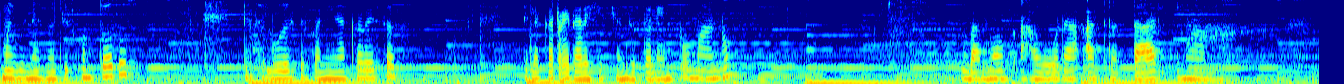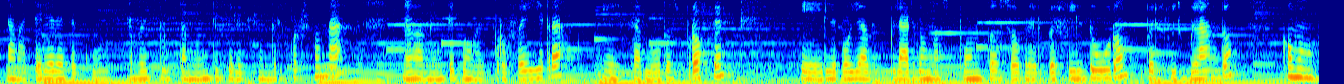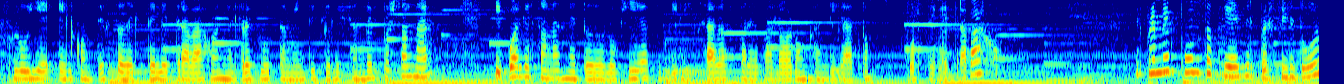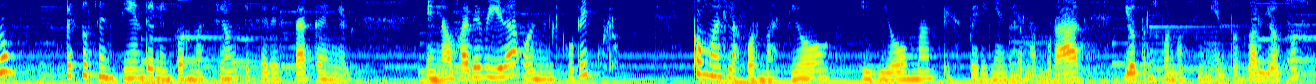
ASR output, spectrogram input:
Muy buenas noches con todos. Les saluda Estefanía Cabezas de la carrera de gestión de talento humano. Vamos ahora a tratar la la materia de reclutamiento y selección del personal, nuevamente con el profe Ira. Eh, saludos, profe. Eh, voy a hablar de unos puntos sobre el perfil duro, perfil blando, cómo influye el contexto del teletrabajo en el reclutamiento y selección del personal y cuáles son las metodologías utilizadas para evaluar un candidato por teletrabajo. El primer punto que es el perfil duro esto se entiende la información que se destaca en, el, en la hoja de vida o en el currículo, como es la formación, idiomas, experiencia laboral y otros conocimientos valiosos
